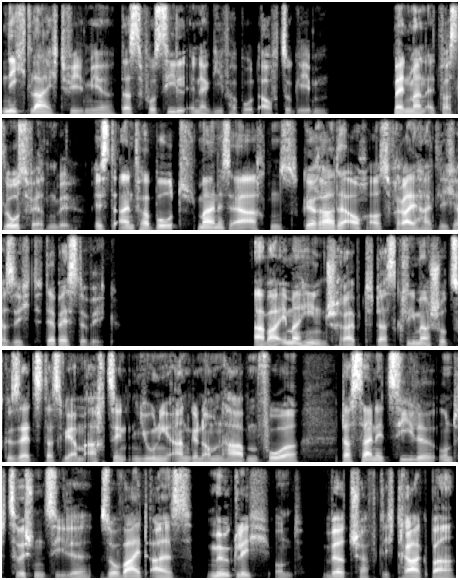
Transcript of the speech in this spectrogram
Nicht leicht fiel mir, das Fossilenergieverbot aufzugeben. Wenn man etwas loswerden will, ist ein Verbot meines Erachtens gerade auch aus freiheitlicher Sicht der beste Weg. Aber immerhin schreibt das Klimaschutzgesetz, das wir am 18. Juni angenommen haben, vor, dass seine Ziele und Zwischenziele soweit als möglich und wirtschaftlich tragbar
